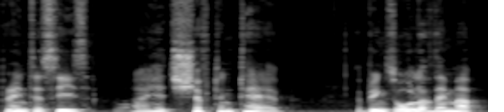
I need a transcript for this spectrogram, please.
parentheses, I hit shift and tab. It brings all of them up.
